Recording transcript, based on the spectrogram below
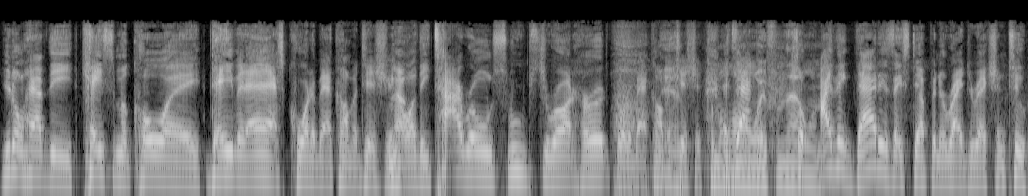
You don't have the Case McCoy, David Ash quarterback competition, No. or the Tyrone Swoopes, Jerrod Heard quarterback competition. come a long exactly. way from that so one. I think that is a step in the right direction too.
